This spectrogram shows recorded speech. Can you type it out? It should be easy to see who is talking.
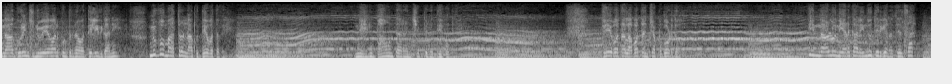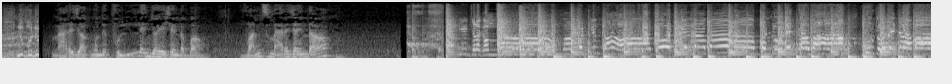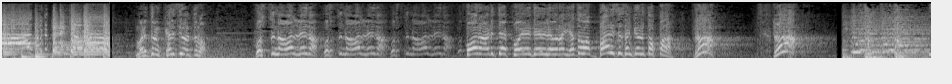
Speaker 1: నా గురించి నువ్వేమనుకుంటున్నావో తెలియదు కానీ నువ్వు మాత్రం నాకు దేవతవే. నేను బాగుంటానని చెప్పిన దేవతవే. దేవతలు అబద్ధం చెప్పకూడదు. ఇన్నాళ్ళు నీ వెనకాల ఎందుకు తిరిగానో తెలుసా? నువ్వు నువ్వు-
Speaker 2: మ్యారేజ్ కాకముందే ఫుల్ ఎంజాయ్ చేసేయండి అబ్బా వన్స్ మ్యారేజ్ అయిందా
Speaker 3: మరిద్దరం కలిసి వెళ్తున్నాం. వస్తున్నావా లేదా? వస్తున్నావా లేదా? వస్తున్నావా లేదా? పోరాడితే పోయేదేవి ఎవరా? ఎదవ బాలిస సంఖ్యలు తప్ప. రా! రా!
